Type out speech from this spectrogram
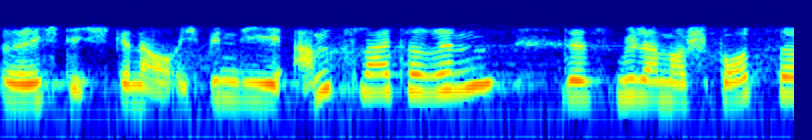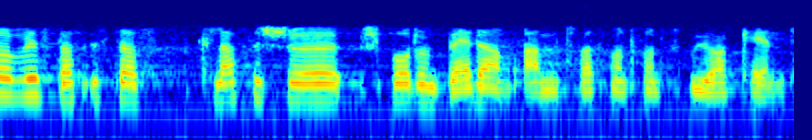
Richtig, genau. Ich bin die Amtsleiterin des Mülheimer Sportservice. Das ist das klassische Sport- und Bäderamt, was man von früher kennt.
